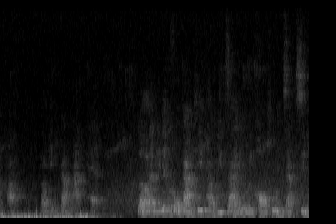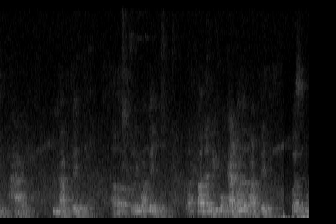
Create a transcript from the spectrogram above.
นะคะก็มีการอ่านแผนแล้วอันนี้เป็นโครงการที่ทำวิจัยโดยขอทุนจากซีเมนไทย คือทำเป็น เขาเรียกว่าเป็นตอนนั้นมีโครงการว่าจะทำเป็นวัสดุ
